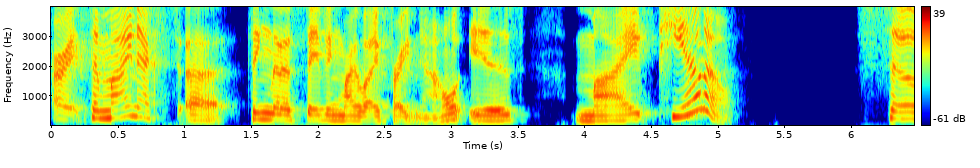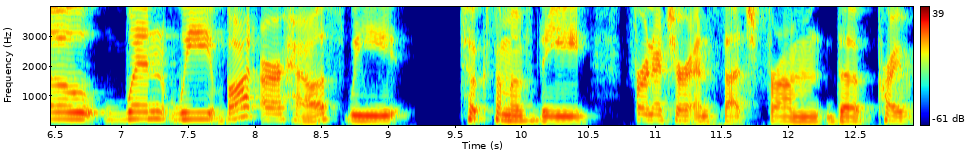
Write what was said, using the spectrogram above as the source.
All right. So, my next uh, thing that is saving my life right now is my piano. So, when we bought our house, we took some of the furniture and such from the pre-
